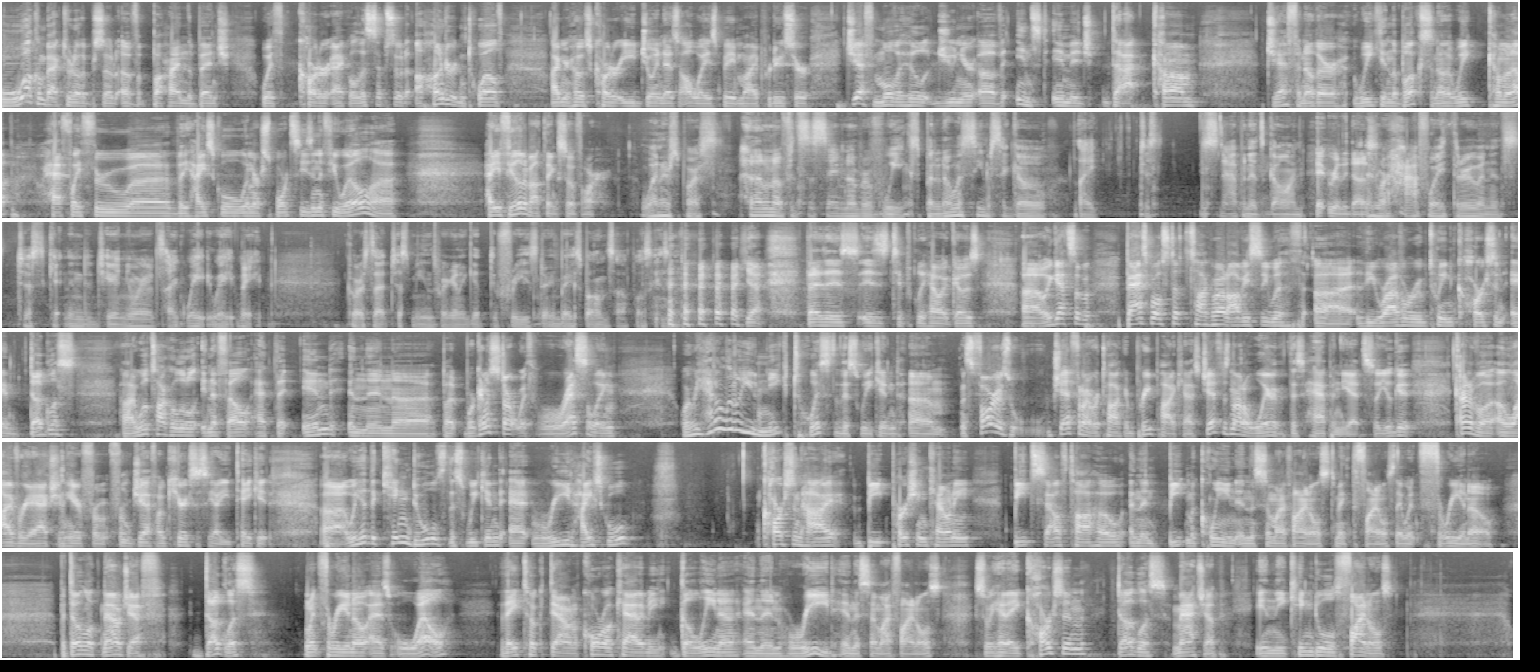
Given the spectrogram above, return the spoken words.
Welcome back to another episode of Behind the Bench with Carter Eckl. This is episode 112. I'm your host, Carter E., joined as always by my producer, Jeff Mulvihill Jr. of instimage.com. Jeff, another week in the books, another week coming up, halfway through uh, the high school winter sports season, if you will. Uh, how you feeling about things so far? Winter sports. I don't know if it's the same number of weeks, but it always seems to go like just snap and it's gone. It really does. And we're halfway through and it's just getting into January. It's like, wait, wait, wait. Of course, that just means we're going to get to freeze during baseball and softball season. yeah, that is is typically how it goes. Uh, we got some basketball stuff to talk about, obviously with uh, the rivalry between Carson and Douglas. Uh, I will talk a little NFL at the end, and then, uh, but we're going to start with wrestling where we had a little unique twist this weekend. Um, as far as Jeff and I were talking pre-podcast, Jeff is not aware that this happened yet, so you'll get kind of a, a live reaction here from from Jeff. I'm curious to see how you take it. Uh, we had the King Duels this weekend at Reed High School. Carson High beat Pershing County, beat South Tahoe, and then beat McQueen in the semifinals to make the finals. They went three and zero. But don't look now, Jeff. Douglas went three and zero as well. They took down Coral Academy, Galena, and then Reed in the semifinals. So we had a Carson Douglas matchup in the King Duels finals.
